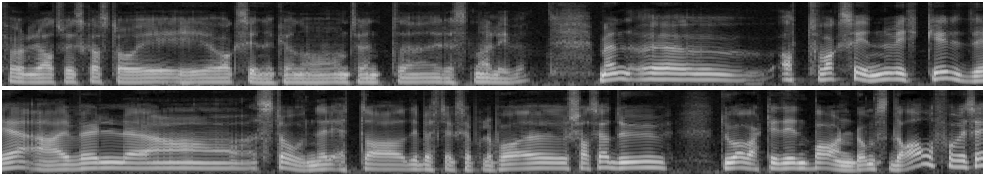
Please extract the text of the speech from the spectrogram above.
Føler at vi skal stå i, i vaksinekø nå omtrent resten av livet. Men øh, at vaksinen virker, det er vel øh, Stovner et av de beste eksemplene på. Eh, Shazia, du, du, har vært i din barndomsdal, får vi si.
